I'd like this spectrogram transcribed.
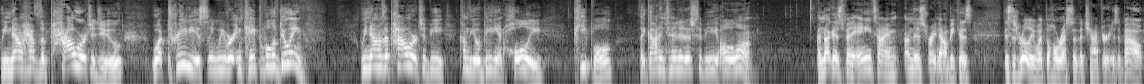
we now have the power to do what previously we were incapable of doing. We now have the power to become the obedient, holy people that God intended us to be all along. I'm not going to spend any time on this right now because this is really what the whole rest of the chapter is about.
